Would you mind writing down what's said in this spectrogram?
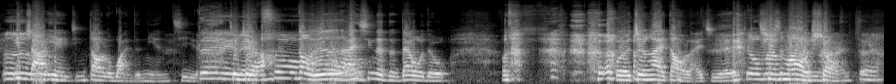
嗯、一眨眼已经到了晚的年纪了，对，就觉得错那我就是安心的等待我的我的 我的真爱到来之类，就慢慢其实蛮好笑。对啊，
